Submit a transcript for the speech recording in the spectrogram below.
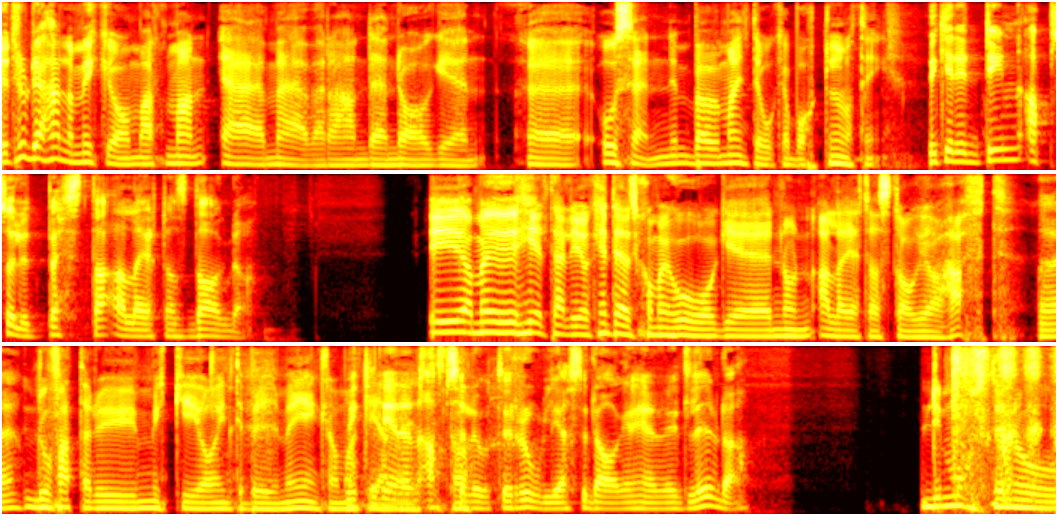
Jag tror det handlar mycket om att man är med varandra den dagen eh, och sen behöver man inte åka bort eller någonting. Vilken är din absolut bästa alla hjärtans dag då? Ja, men helt ärligt, jag kan inte ens komma ihåg eh, någon alla hjärtans dag jag har haft. Nej. Då fattar du hur mycket jag inte bryr mig egentligen om Vilken att det är den hjärtans dag. absolut roligaste dagen i hela ditt liv då? Det måste nog...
